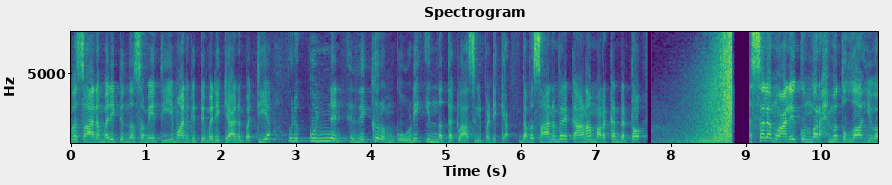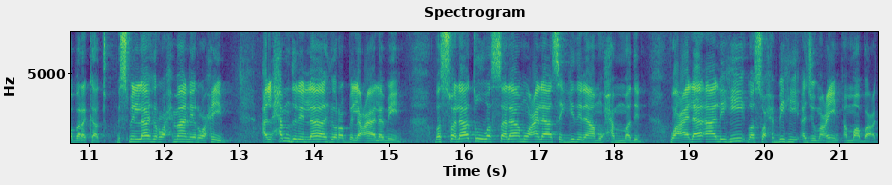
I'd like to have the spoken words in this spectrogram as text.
അവസാനം മരിക്കുന്ന സമയത്ത് ഈമാൻ കിട്ടി മരിക്കാനും പറ്റിയ ഒരു കുഞ്ഞൻ ദിക്റും കൂടി ഇന്നത്തെ ക്ലാസ്സിൽ പഠിക്കാം. ഇത് അവസാനം വരെ കാണാൻ മറക്കണ്ടട്ടോ അസ്സലാമു അലൈക്കും വറഹ്മത്തുള്ളാഹി വബറകാത്തു ബിസ്മില്ലാഹിർ റഹ്മാനിർ റഹീം. അൽഹംദുലില്ലാഹി റബ്ബിൽ ആലമീൻ. വസ്വലാത്തു വസ്സലാമു അലാ സയ്യിദിന മുഹമ്മദിൻ വഅലാ ആലിഹി വസ്വഹ്ബിഹി അജ്മഈൻ. അമ്മാ ബഅദ്.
